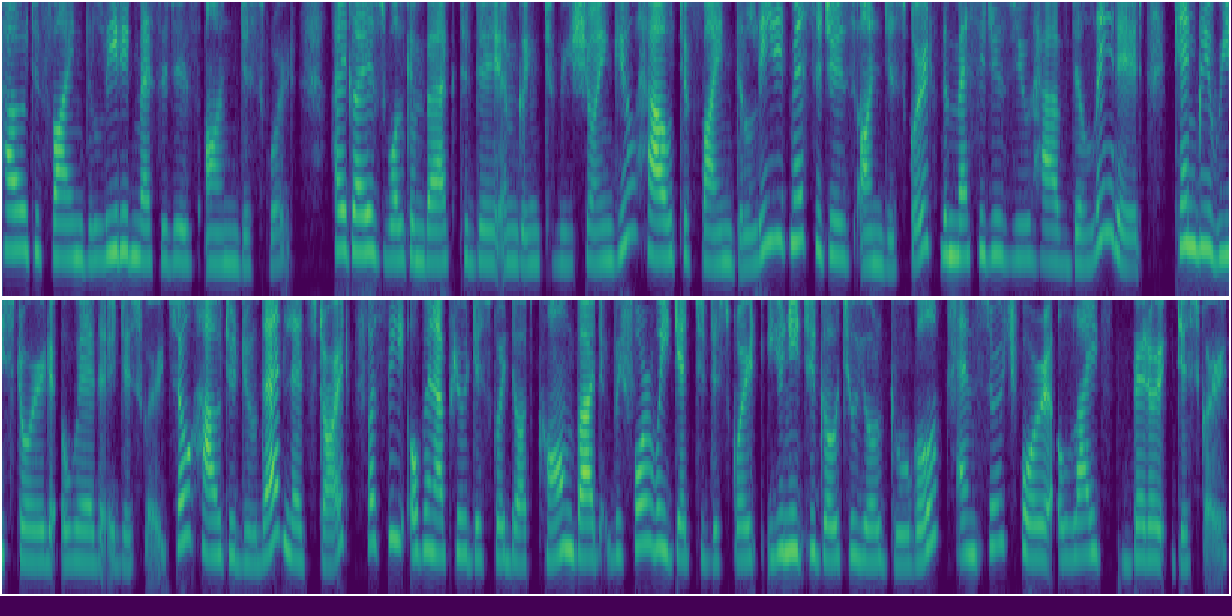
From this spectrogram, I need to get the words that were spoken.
how to find deleted messages on Discord. Hi guys, welcome back. Today I'm going to be showing you how to find deleted messages on Discord. The messages you have deleted can be restored with Discord. So how to do that? Let's start. Firstly, open up your discord.com but before we get to Discord, you need to go to your Google and search for Lights Better Discord.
